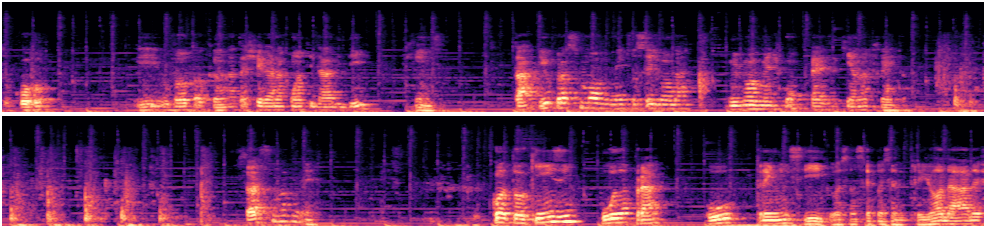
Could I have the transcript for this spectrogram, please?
tocou, e vou tocando até chegar na quantidade de 15. Tá? E o próximo movimento vocês vão dar os movimentos com o pé aqui na frente. Só esse movimento. Contou 15, pula para o treino em si, uma sequência de 3 rodadas,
